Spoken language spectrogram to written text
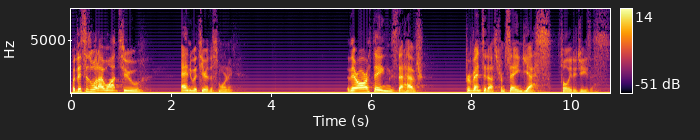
But this is what I want to end with here this morning. There are things that have prevented us from saying yes fully to Jesus.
